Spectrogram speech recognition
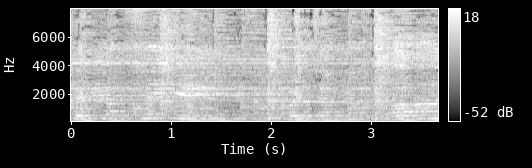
Hey, I'm singing, but I don't know why.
